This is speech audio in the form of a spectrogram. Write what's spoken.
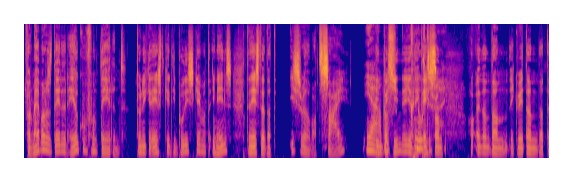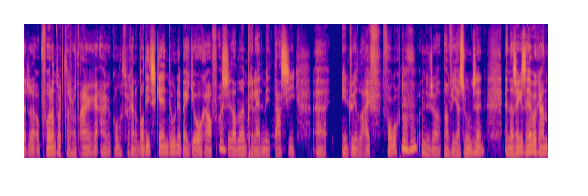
Voor mij was het eerder heel confronterend. Toen ik de eerste keer die bodyscan, want ineens, ten eerste, dat is wel wat saai Ja, in het begin. hè. Je denkt echt van, oh, en dan, dan, ik weet dan dat er eh, op voorhand wordt er wordt aange- aangekondigd, we gaan een bodyscan doen hè, bij yoga, of als je dan een begeleide meditatie eh, in real life volgt, Mhm. of nu zou dat dan via Zoom zijn. En dan zeggen ze, hè, we gaan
